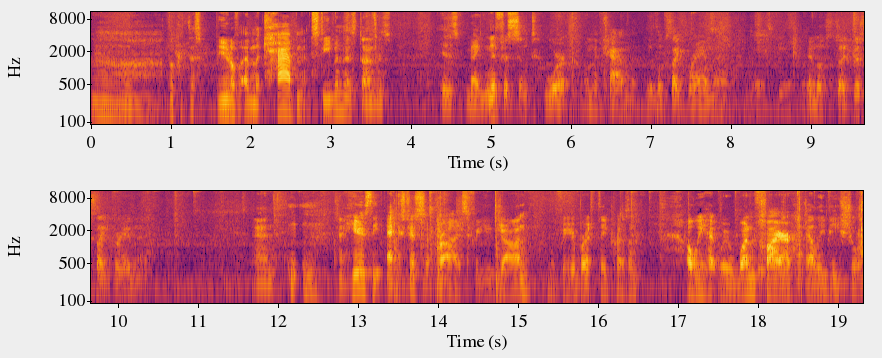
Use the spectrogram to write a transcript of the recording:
Ah, look at this beautiful and the cabinet. Stephen has done his his magnificent work on the cabinet. It looks like brand new. It looks like just like brand new. And now here's the extra surprise for you, John, for your birthday present. Oh, we have we're one fire LED short.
